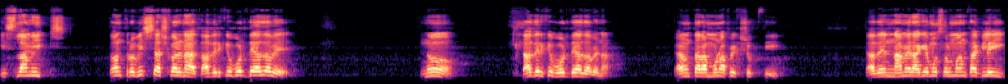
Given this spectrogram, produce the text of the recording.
ইসলামিক তন্ত্র বিশ্বাস করে না, তাদেরকে ভোট দেওয়া যাবে? নো তাদেরকে ভোট দেওয়া যাবে না। কারণ তারা মুনাফেক শক্তি। তাদের নামের আগে মুসলমান থাকলেই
